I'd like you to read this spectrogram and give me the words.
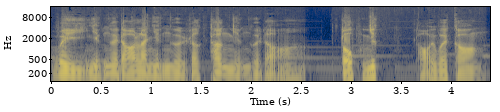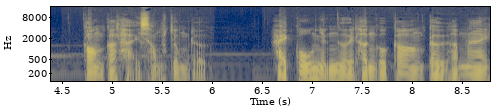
Vì những người đó là những người rất thân, những người đó tốt nhất đối với con con có thể sống chung được. Hãy cứu những người thân của con từ hôm nay.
